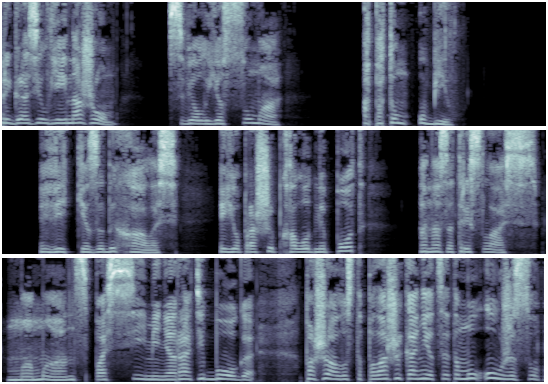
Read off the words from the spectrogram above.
Пригрозил ей ножом, свел ее с ума, а потом убил. Викки задыхалась. Ее прошиб холодный пот. Она затряслась. «Маман, спаси меня ради бога! Пожалуйста, положи конец этому ужасу,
